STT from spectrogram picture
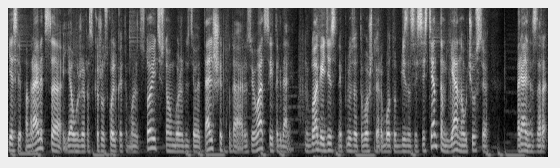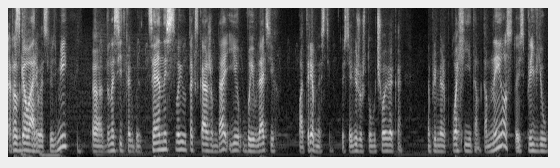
если понравится, я уже расскажу, сколько это может стоить, что мы можем сделать дальше, куда развиваться и так далее. Благо, единственный плюс от того, что я работал бизнес-ассистентом, я научился реально разговаривать с людьми, э, доносить как бы ценность свою, так скажем, да, и выявлять их потребности. То есть я вижу, что у человека, например, плохие там thumbnails, то есть превью,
